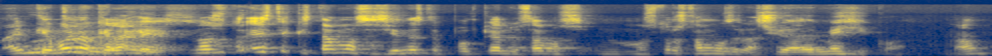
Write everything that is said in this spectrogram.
hay Qué muchos bueno que la lugares. nosotros, este que estamos haciendo este podcast, lo estamos, nosotros estamos de la Ciudad de México, ¿no?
